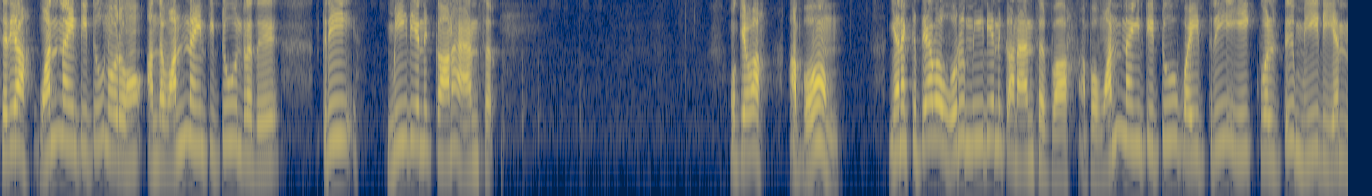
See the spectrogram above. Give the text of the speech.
சரியா? ஒன் நைன்ட்டி டூன்னு வரும். அந்த ஒன் நைன்ட்டி டூன்றது த்ரீ மீடியனுக்கான ஆன்சர் ஓகேவா அப்போ எனக்கு தேவை ஒரு மீடியனுக்கான ஆன்சர்ப்பா அப்போ one ninety two by three equal to median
